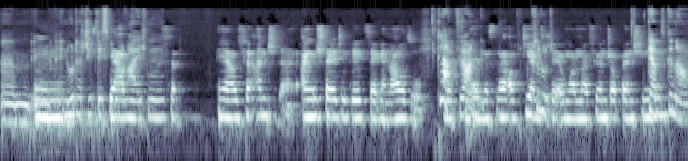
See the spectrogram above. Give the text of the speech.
ähm, in, mhm. in, unterschiedlichsten ja, Bereichen. Für, ja, für An Angestellte gilt es ja genauso. Klar, für Angestellte. Ne? Auch die Absolut. haben sich ja irgendwann mal für einen Job entschieden. Ganz genau.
